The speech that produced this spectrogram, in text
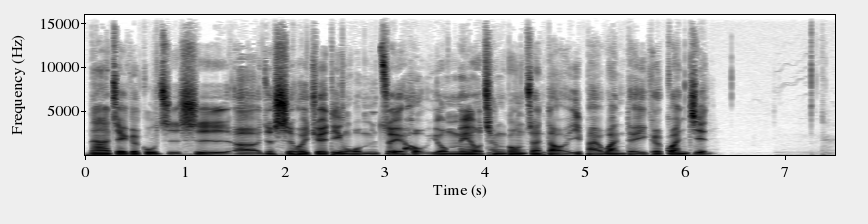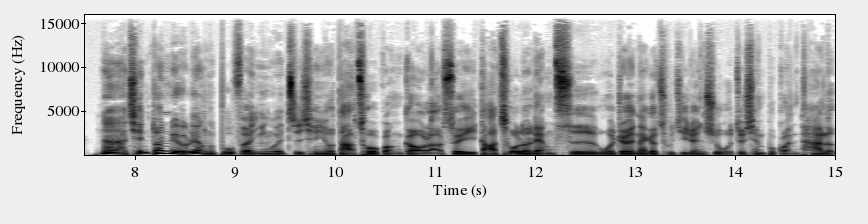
那这个估值是呃，就是会决定我们最后有没有成功赚到一百万的一个关键。那前端流量的部分，因为之前有打错广告啦，所以打错了两次，我觉得那个触及人数我就先不管它了。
